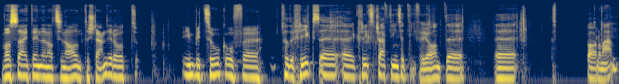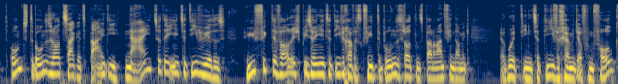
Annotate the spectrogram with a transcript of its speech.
was sagt denn der National- und der Ständerat in Bezug auf... Äh, Zu der Kriegs, äh, äh, Kriegsgeschäftsinitiative. Ja, und, äh, äh, das Parlament und der Bundesrat sagen beide Nein zu der Initiative, wie das häufig der Fall ist bei so Initiativen. Ich habe das Gefühl, der Bundesrat und das Parlament finden ja gut, die Initiativen kommen ja vom Volk.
